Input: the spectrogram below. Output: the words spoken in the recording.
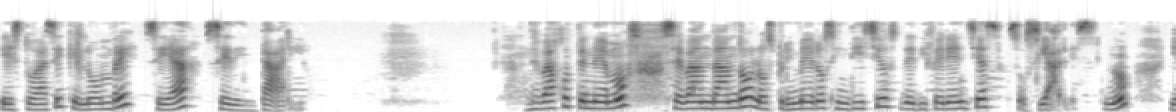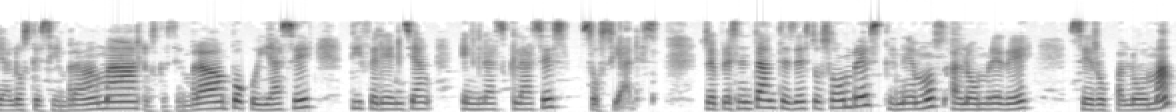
Esto hace que el hombre sea sedentario. Debajo tenemos, se van dando los primeros indicios de diferencias sociales, ¿no? Ya los que sembraban más, los que sembraban poco, ya se diferencian en las clases sociales. Representantes de estos hombres tenemos al hombre de Cerro Paloma,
